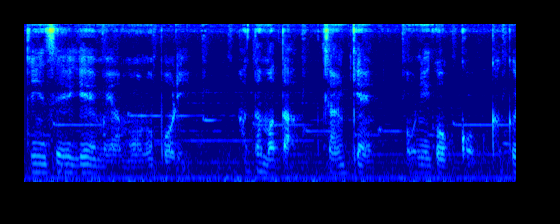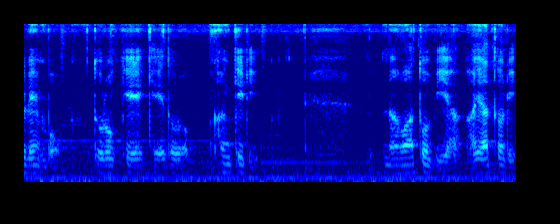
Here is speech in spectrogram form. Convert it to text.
人生ゲームやモノポリはたまたじゃんけん鬼ごっこかくれんぼ泥系軽泥缶切り縄跳びやあやとり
